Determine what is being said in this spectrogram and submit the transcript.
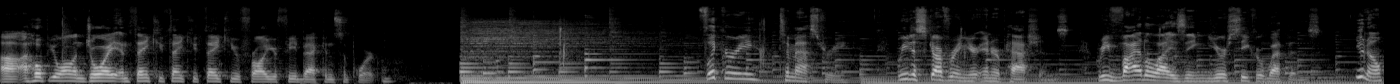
uh, I hope you all enjoy, and thank you, thank you, thank you for all your feedback and support. Flickery to mastery, rediscovering your inner passions, revitalizing your secret weapons. You know,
